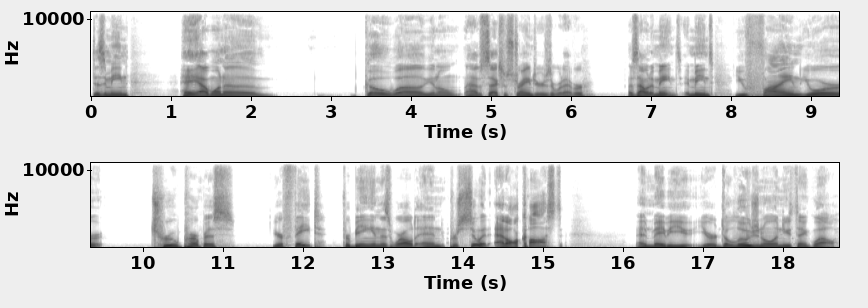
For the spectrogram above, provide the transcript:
Doesn't mean, hey, I want to go, uh, you know, have sex with strangers or whatever. That's not what it means. It means you find your true purpose, your fate for being in this world, and pursue it at all cost. And maybe you, you're delusional and you think, well,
